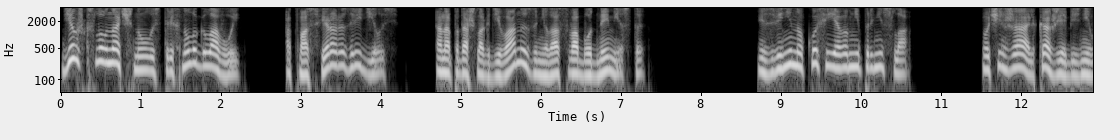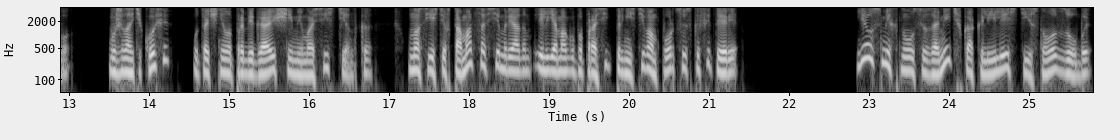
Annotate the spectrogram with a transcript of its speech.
Девушка словно очнулась, тряхнула головой. Атмосфера разрядилась. Она подошла к дивану и заняла свободное место. «Извини, но кофе я вам не принесла. «Очень жаль, как же я без него?» «Вы желаете кофе?» — уточнила пробегающая мимо ассистентка. У нас есть автомат совсем рядом, или я могу попросить принести вам порцию из кафетерия». Я усмехнулся, заметив, как Лилия стиснула зубы.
